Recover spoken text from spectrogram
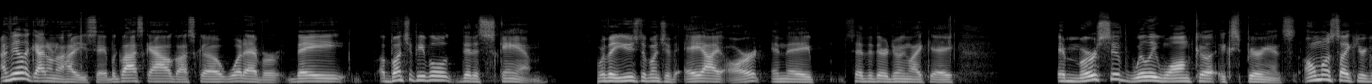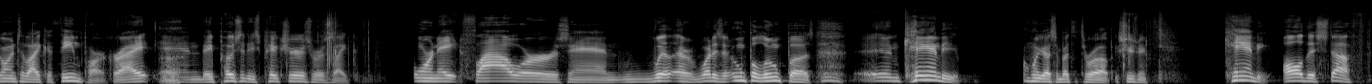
I feel like I don't know how you say it, but Glasgow, Glasgow, whatever. They a bunch of people did a scam where they used a bunch of AI art and they said that they're doing like a immersive Willy Wonka experience, almost like you're going to like a theme park, right? Uh. And they posted these pictures where it's like ornate flowers and what is it, Oompa Loompas and candy. Oh my gosh, I'm about to throw up. Excuse me. Candy, all this stuff.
